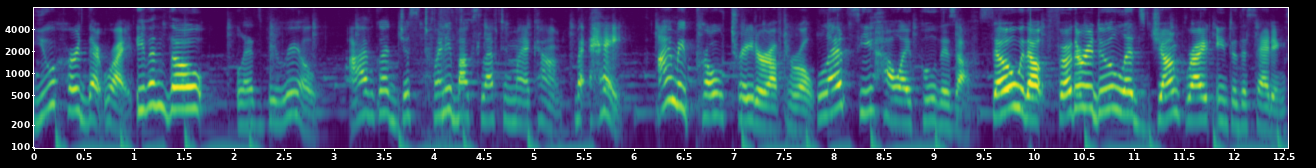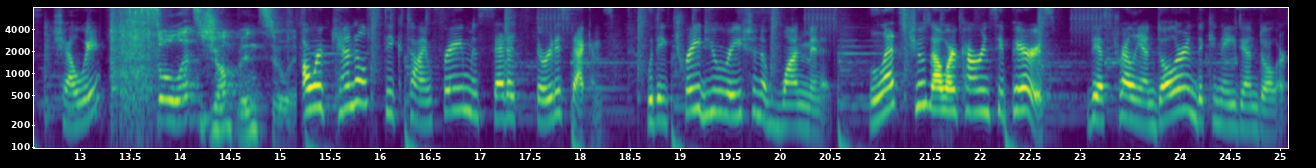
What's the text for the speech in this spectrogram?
you heard that right. Even though, let's be real, I've got just 20 bucks left in my account. But hey, I'm a pro trader after all. Let's see how I pull this off. So without further ado, let's jump right into the settings, shall we? So let's jump into it. Our candlestick time frame is set at 30 seconds with a trade duration of 1 minute. Let's choose our currency pairs, the Australian dollar and the Canadian dollar,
